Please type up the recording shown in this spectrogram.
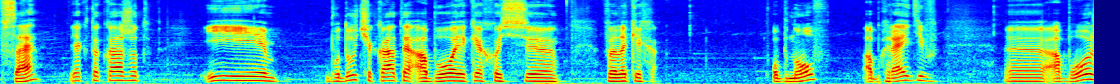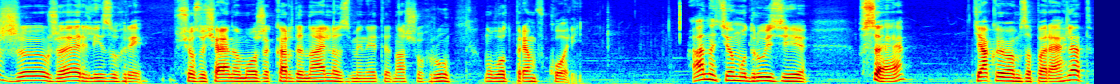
все, як то кажуть. І буду чекати або якихось е, великих обнов, апгрейдів, е, або ж вже релізу гри. Що, звичайно, може кардинально змінити нашу гру, ну от прям в корінь. А на цьому, друзі, все. Дякую вам за перегляд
